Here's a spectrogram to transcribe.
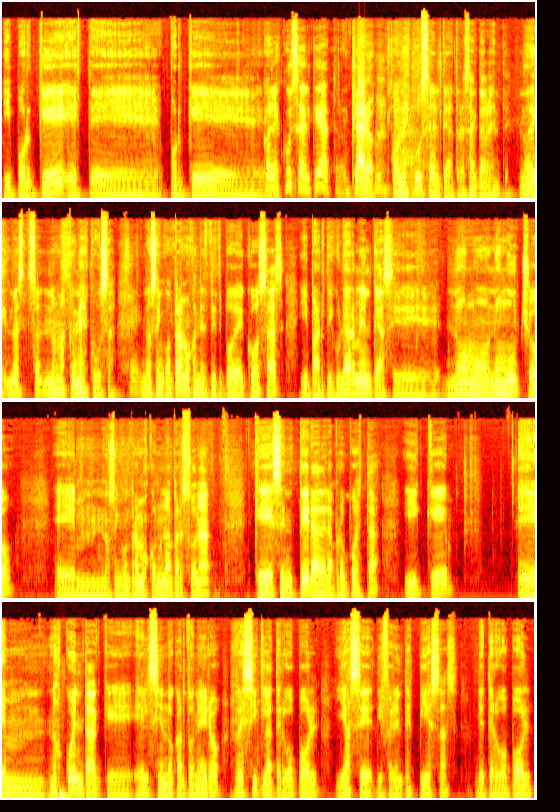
¿Y por qué? Este, por qué Con la excusa del teatro. Claro, con la excusa del teatro, exactamente. No es, no es- son- no es más que una excusa. Sí. Nos encontramos con este tipo de cosas y particularmente hace no, no mucho eh, nos encontramos con una persona que se entera de la propuesta y que eh, nos cuenta que él siendo cartonero recicla tergopol y hace diferentes piezas de tergopol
